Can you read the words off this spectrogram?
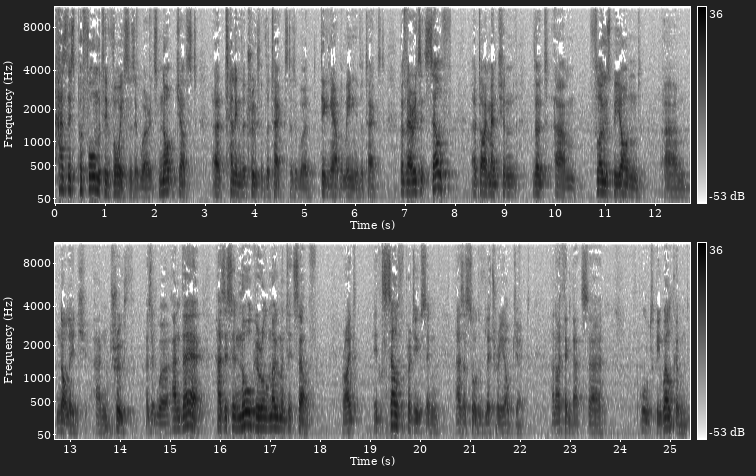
has this performative voice, as it were. It's not just uh, telling the truth of the text, as it were, digging out the meaning of the text, but there is itself a dimension that um, flows beyond um, knowledge and truth, as it were. And there, has this inaugural moment itself, right? it's self-producing as a sort of literary object, and I think that's uh, all to be welcomed.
